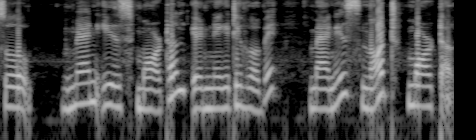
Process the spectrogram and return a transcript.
সো ম্যান ইজ মর্টাল এর নেগেটিভ হবে man is not mortal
